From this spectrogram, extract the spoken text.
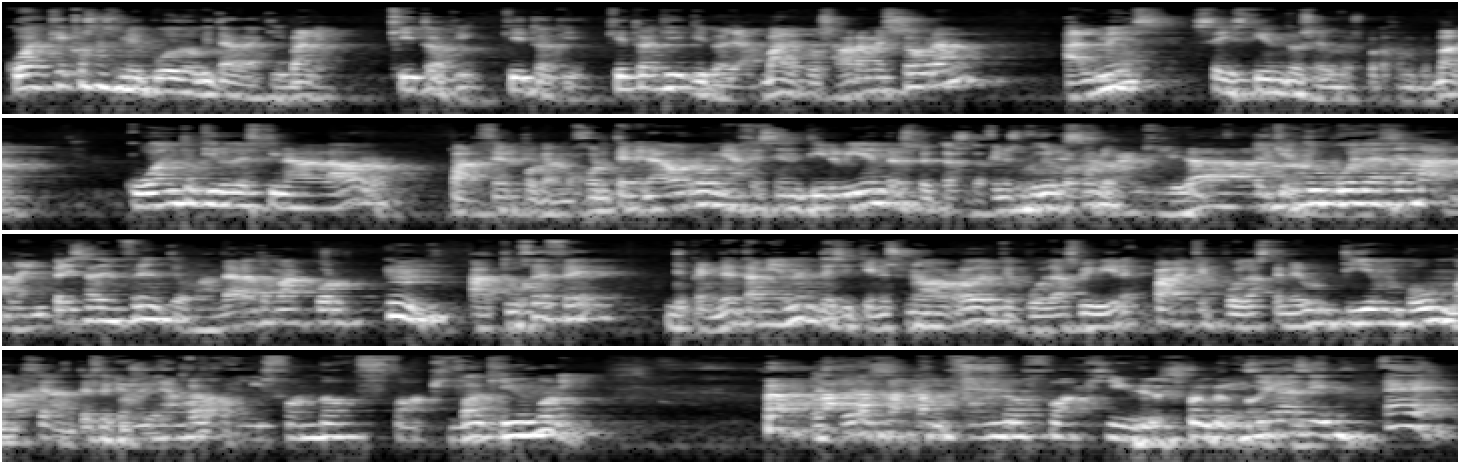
¿Cuál, ¿Qué cosas me puedo quitar de aquí? Vale, quito aquí, quito aquí, quito aquí, quito allá. Vale, pues ahora me sobran al mes 600 euros, por ejemplo. Vale, ¿cuánto quiero destinar al ahorro? Para hacer, porque a lo mejor tener ahorro me hace sentir bien respecto a situaciones futuras, por ejemplo. tranquilidad. El que tú puedas llamar a la empresa de enfrente o mandar a tomar por mm, a tu jefe depende también de si tienes un ahorro del que puedas vivir para que puedas tener un tiempo, un margen antes de conseguir llamo trabajo. el fondo fuck you. Fuck you money. Esto es. El fondo fuck you. El fondo que fuck llega you. así, eh,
